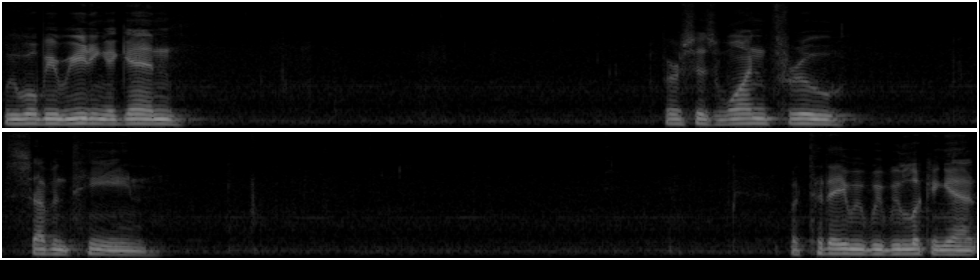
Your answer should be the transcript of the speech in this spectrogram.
We will be reading again verses 1 through 17. But today we will be looking at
